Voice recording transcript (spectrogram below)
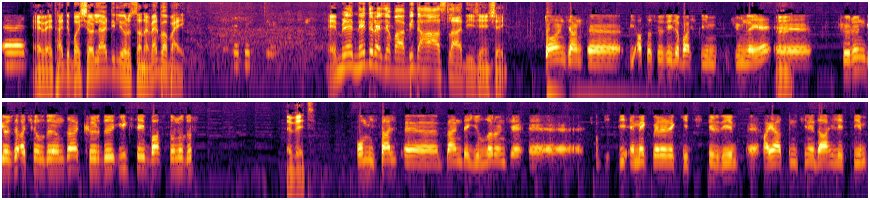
Evet. Evet hadi başarılar diliyoruz sana. Ver babayı. Teşekkür ederim. Emre nedir acaba bir daha asla diyeceğin şey? Doğancan e, bir atasözüyle başlayayım cümleye. E, Evet. körün gözü açıldığında kırdığı ilk şey bastonudur. Evet. O misal e, ben de yıllar önce e, çok ciddi emek vererek yetiştirdiğim, e, hayatın içine dahil ettiğim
